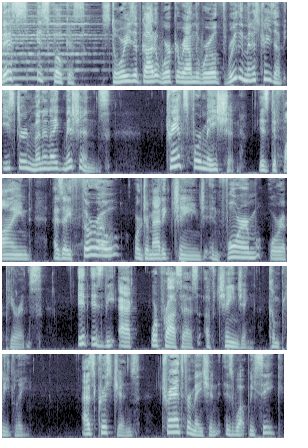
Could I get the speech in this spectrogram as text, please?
This is Focus Stories of God at Work Around the World through the ministries of Eastern Mennonite Missions. Transformation is defined as a thorough or dramatic change in form or appearance. It is the act or process of changing completely. As Christians, transformation is what we seek.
